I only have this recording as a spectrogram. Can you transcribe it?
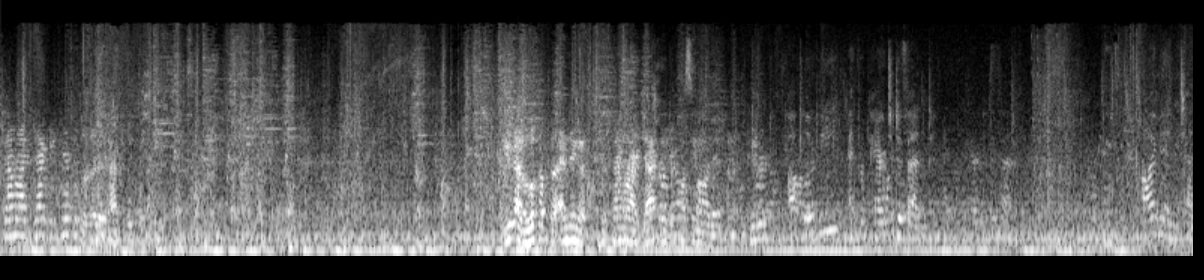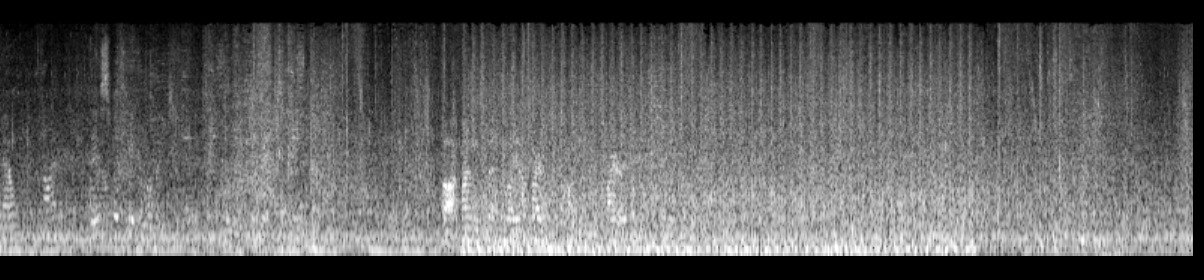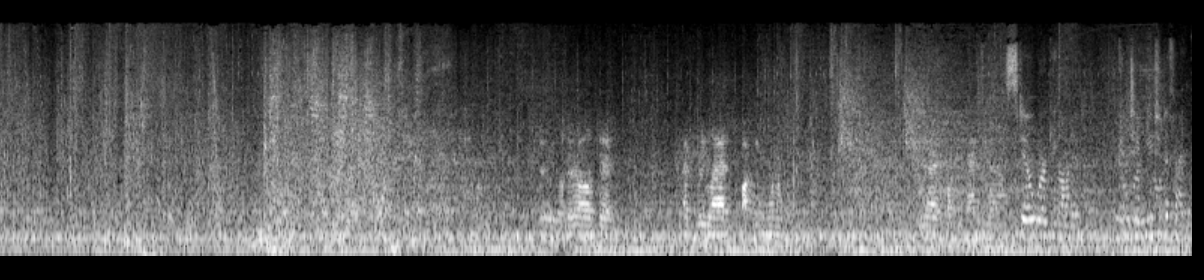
Samurai Jack get cancelled or did it actually You gotta look up the ending of the Samurai Jack on your Terminal fucking on the computer? Upload me and prepare to defend. I'm in, Tenno. This will take a moment. Oh, I finally set somebody on fire with fucking fire they're all dead. Every last fucking one of them. You guys fucking happy now? Still working on it. Continue to defend.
